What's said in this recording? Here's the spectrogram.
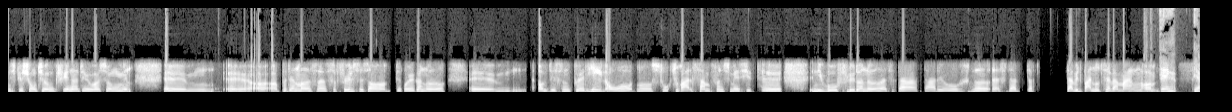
inspiration til unge kvinder, det er jo også unge mænd. Øh, øh, og, og på den måde, så, så føles det som om, det rykker noget. Øh, om det sådan på et helt overordnet, strukturelt, samfundsmæssigt øh, niveau flytter noget, altså der, der er det jo noget, altså der, der, der vil bare nødt til at være mange om det. Ja, ja.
